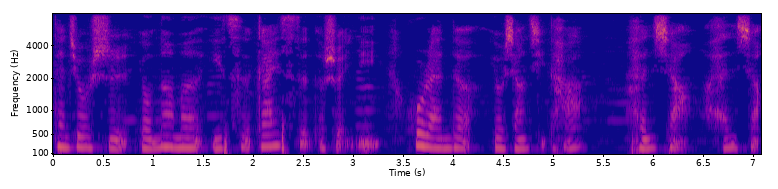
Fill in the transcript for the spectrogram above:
但就是有那么一次该死的水逆，忽然的又想起他，很想很想，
